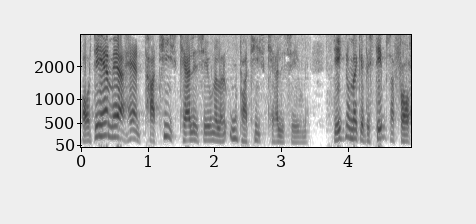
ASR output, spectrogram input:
Og det her med at have en partisk kærlighedsevne eller en upartisk kærlighedsevne, det er ikke noget, man kan bestemme sig for.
